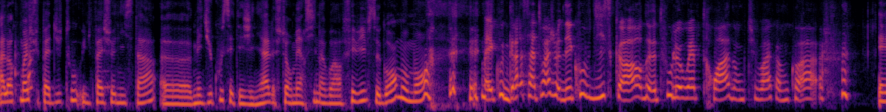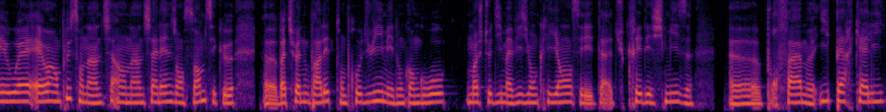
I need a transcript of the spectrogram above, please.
Alors que moi, je suis pas du tout une fashionista, euh, mais du coup, c'était génial. Je te remercie de m'avoir fait vivre ce grand moment. bah écoute, grâce à toi, je découvre Discord, tout le Web 3, donc tu vois comme quoi. Et ouais, et ouais, en plus, on a un, on a un challenge ensemble, c'est que euh, bah, tu vas nous parler de ton produit, mais donc en gros, moi je te dis ma vision client, c'est tu crées des chemises euh, pour femmes hyper quali,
